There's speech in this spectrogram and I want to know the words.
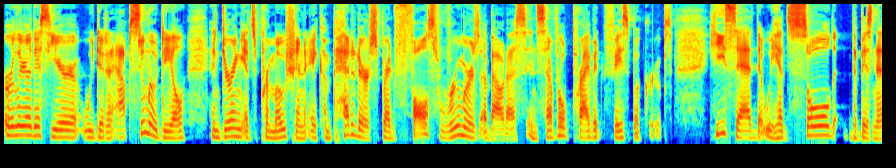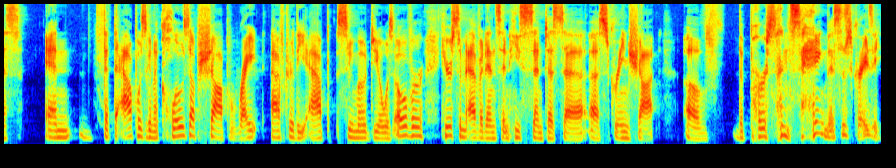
Earlier this year, we did an AppSumo deal, and during its promotion, a competitor spread false rumors about us in several private Facebook groups. He said that we had sold the business and that the app was going to close up shop right after the app sumo deal was over here's some evidence and he sent us a, a screenshot of the person saying this is crazy.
